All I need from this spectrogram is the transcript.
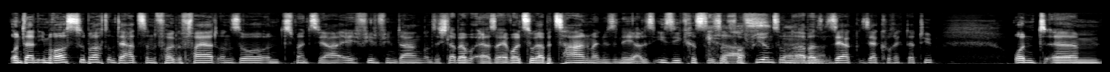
Und dann ihm rausgebracht und der hat es dann voll gefeiert und so und meinte, ja, ey, vielen, vielen Dank. Und ich glaube, er, also er wollte sogar bezahlen, meinte so, nee, alles easy, kriegst du so for free und so, ja, aber sehr, sehr korrekter Typ. Und ähm,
